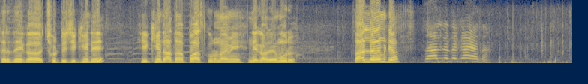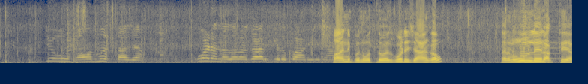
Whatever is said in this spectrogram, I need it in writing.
तर ते एक छोटीशी खिंड आहे. ही खिंड आता पास करून आम्ही निघालोय मोर. चाललं ना मिठ्या? चाललं तर काय आता? जेवण खाऊन मस्त आल्या. गोड्यांना जरा गार केलं पाणी बिणी. पाणी पण ओतलं पाहिजे गोड्याच्या अंगाव कारण ऊन लय लागते या.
